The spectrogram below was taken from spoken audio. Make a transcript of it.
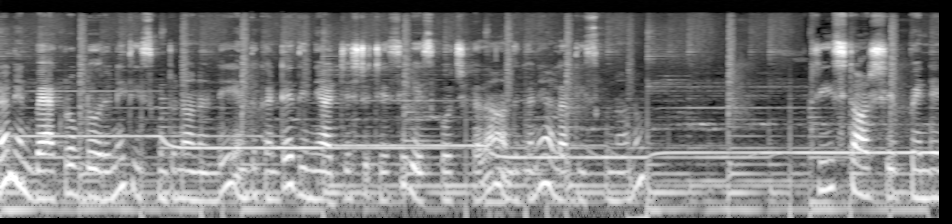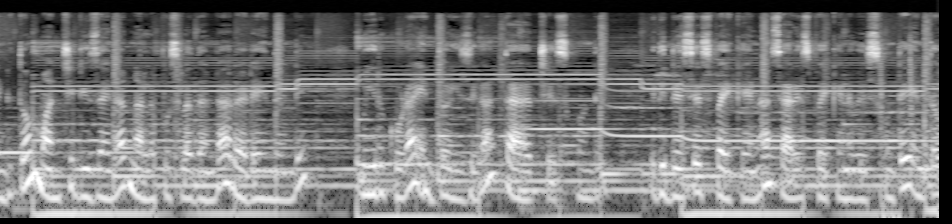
ఇక్కడ నేను బ్యాక్ రూప్ డోరీని తీసుకుంటున్నానండి. ఎందుకంటే దీన్ని అడ్జస్ట్ చేసి వేసుకోవచ్చు కదా అందుకని అలా తీసుకున్నాను. త్రీ స్టార్ షేప్ పెండెంట్తో మంచి డిజైనర్ నల్ల పూసల దండ రెడీ అయిందండి. మీరు కూడా ఎంతో ఈజీగా తయారు చేసుకోండి. ఇది డ్రెస్సెస్ పైకైనా శారీస్ పైకైనా వేసుకుంటే ఎంతో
